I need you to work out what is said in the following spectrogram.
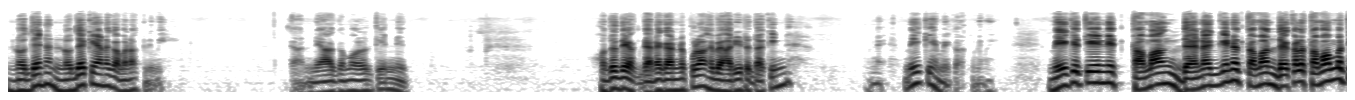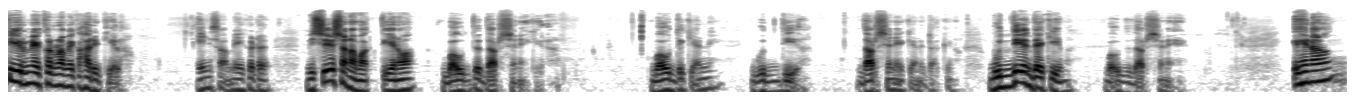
නොදැන නොදැක යන ගමනක් නෙමෙයි. අන්‍යාගම වල තියෙන්නේ හොඳ දෙයක් දැනගන්න පුළුවන් හැබැයි හරියට දකින්න නෑ. මේක එහෙම එකක් නෙමෙයි. මේකේ තියෙන්නේ තමන් දැනගෙන තමන් දැකලා තමන්ම තීරණය කරන මේක හරි කියලා. ඒ නිසා මේකට විශේෂ නමක් තියෙනවා බෞද්ධ දර්ශනය කියලා. බෞද්ධ කියන්නේ බුද්ධිය. දර්ශනය කියන්නේ දකින්න. බුද්ධියෙන් දැකීම බෞද්ධ දර්ශනයයි. එහෙනම්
